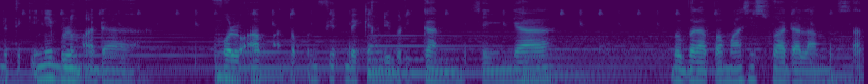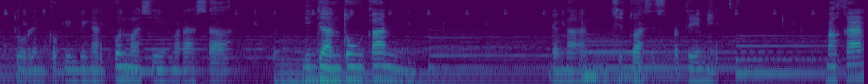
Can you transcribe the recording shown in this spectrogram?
detik ini belum ada follow up ataupun feedback yang diberikan sehingga beberapa mahasiswa dalam satu lingkup bimbingan pun masih merasa digantungkan dengan situasi seperti ini. Bahkan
